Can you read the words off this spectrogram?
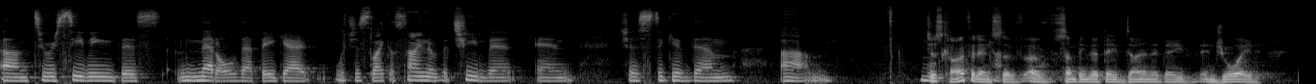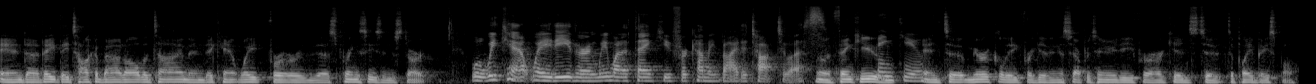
um, to receiving this medal that they get, which is like a sign of achievement, and just to give them um, just confidence of, of something that they've done that they've enjoyed, and uh, they, they talk about it all the time, and they can't wait for the spring season to start. Well, we can't wait either, and we want to thank you for coming by to talk to us. Uh, thank you. Thank you. And to Miracle League for giving us opportunity for our kids to, to play baseball.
